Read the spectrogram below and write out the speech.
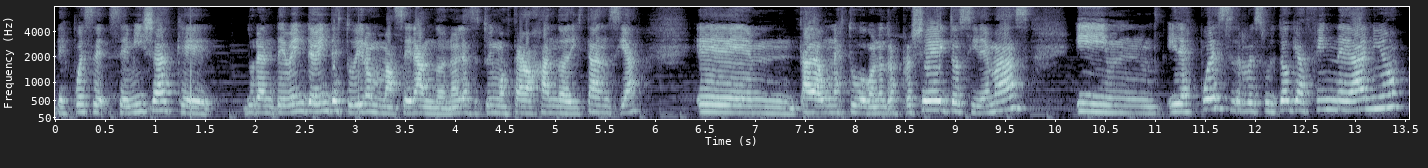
después semillas que durante 2020 estuvieron macerando, ¿no? Las estuvimos trabajando a distancia. Eh, cada una estuvo con otros proyectos y demás. Y, después resultó que a fin de año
